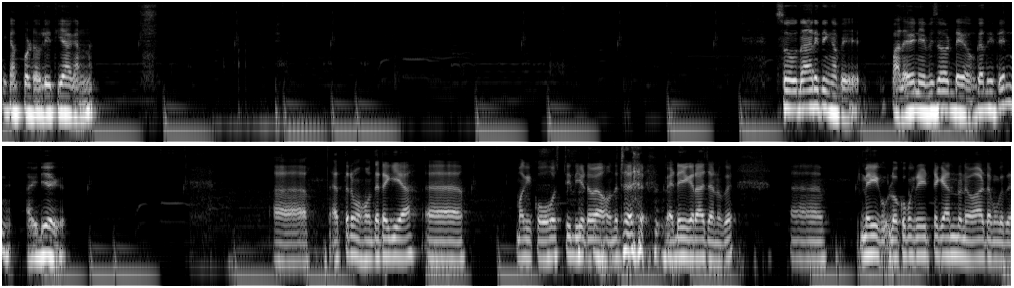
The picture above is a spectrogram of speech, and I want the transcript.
එකත් පොඩවලි තියාගන්න. සෝදාරිතින් අපේ පලවෙන එපිසෝඩ් එක ඕකද හිතෙන්නේ? අයිඩිය එක. ඇත්තරම හොඳට ගියා. මගේ කෝහොස්ටි දිට හොඳට වැඩේ කරා ජනුක. මේ ලොකොම ක්‍රේට්ට ගැන්නු නවාටමකද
